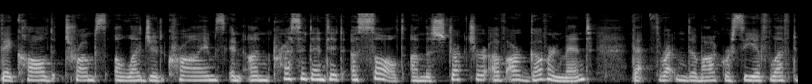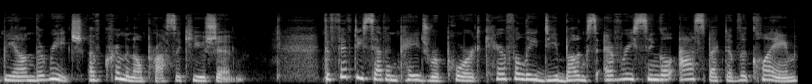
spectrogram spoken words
They called Trump's alleged crimes an unprecedented assault on the structure of our government that threatened democracy if left beyond the reach of criminal prosecution. The 57 page report carefully debunks every single aspect of the claim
